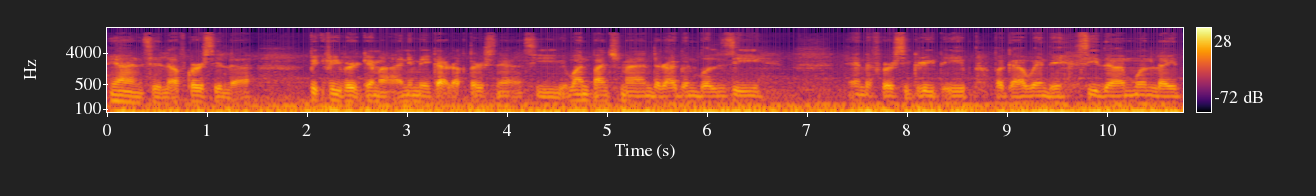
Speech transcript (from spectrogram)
yan sila of course sila favorite kay mga anime characters na si One Punch Man, Dragon Ball Z and of course si Great Ape. Pag uh, when they see the moonlight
